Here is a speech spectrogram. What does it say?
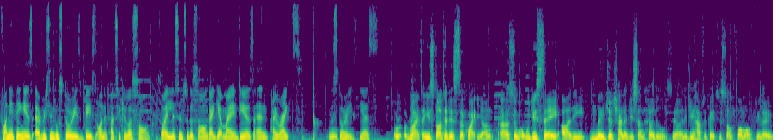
funny thing is every single story is based on a particular song. So I listen to the song, I get my ideas, and I write the mm. stories, yes. Right, and you started this uh, quite young. Uh, so, what would you say are the major challenges and hurdles? Uh, did you have to go to some form of, you know,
